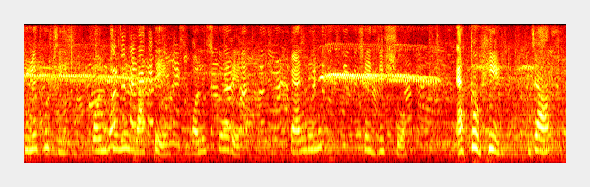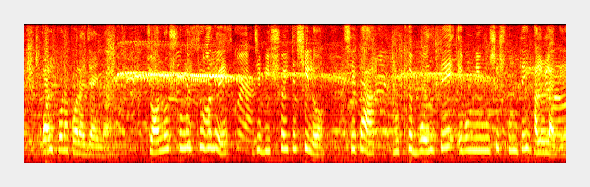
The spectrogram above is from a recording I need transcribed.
তুলে ধরছি পঞ্চমীর রাতে কলেজ স্কোয়ারের প্যান্ডেলের সেই দৃশ্য। এত ভিড় যা কল্পনা করা যায় না। জনসমুদ্র বলে যে বিষয়টা ছিল সেটা মুখে বলতে এবং নিউজে শুনতেই ভালো লাগে।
